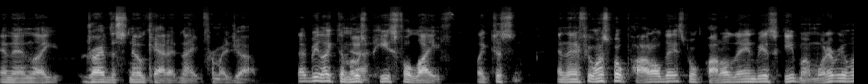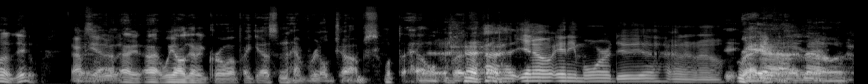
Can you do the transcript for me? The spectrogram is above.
and then like drive the snowcat at night for my job. That'd be like the most peaceful life. Like just, and then if you want to smoke pot all day, smoke pot all day, and be a ski bum, whatever you want to do. Absolutely. Yeah, I, I, we all got to grow up, I guess, and have real jobs. What the hell? But Uh, you know, anymore, do you? I don't know. Right. Yeah, Right. no.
